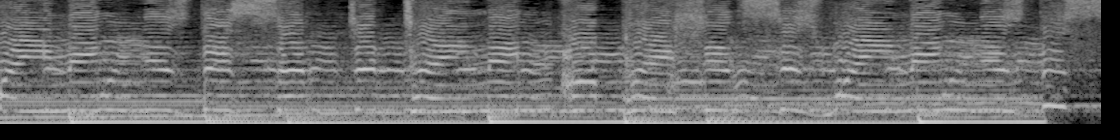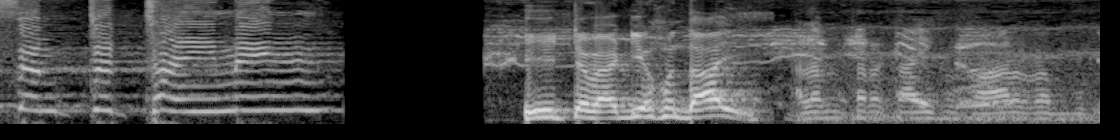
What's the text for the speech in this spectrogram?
patience is this entertaining? Our patience is waning. Is this entertaining? ఈ ఇట్ట వడ్డీ ఉందా ألم تر كيف فعل ربك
